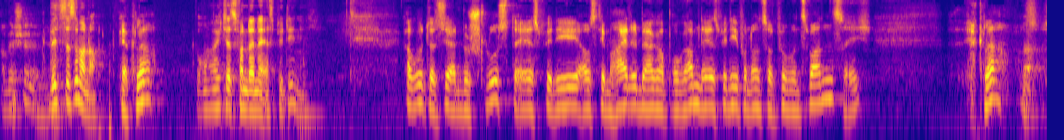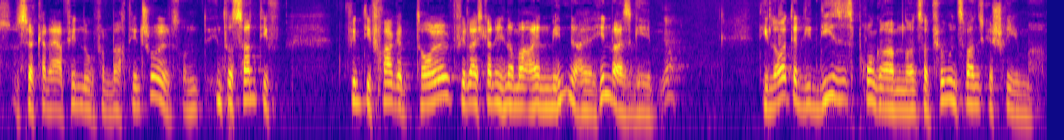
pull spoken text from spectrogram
aber schön. Willst du das immer noch? Ja klar. Warum habe ich das von deiner SPD nicht? Ja gut, das ist ja ein Beschluss der SPD aus dem Heidelberger Programm der SPD von 1925. Ja klar, das ist ja keine Erfindung von Martin Schulz. Und interessant, ich finde die Frage toll. Vielleicht kann ich noch mal einen Hinweis geben. Ja. Die Leute, die dieses Programm 1925 geschrieben haben,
